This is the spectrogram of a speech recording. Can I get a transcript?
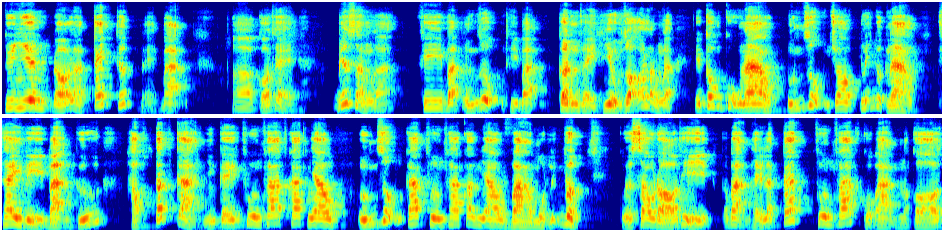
Tuy nhiên đó là cách thức để bạn uh, có thể biết rằng là khi bạn ứng dụng thì bạn cần phải hiểu rõ rằng là cái công cụ nào ứng dụng cho lĩnh vực nào thay vì bạn cứ học tất cả những cái phương pháp khác nhau ứng dụng các phương pháp khác nhau vào một lĩnh vực. Và sau đó thì các bạn thấy là các phương pháp của bạn nó có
